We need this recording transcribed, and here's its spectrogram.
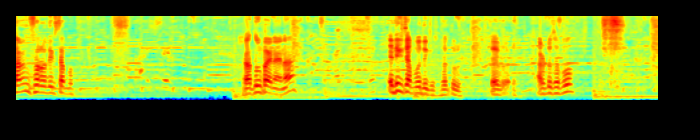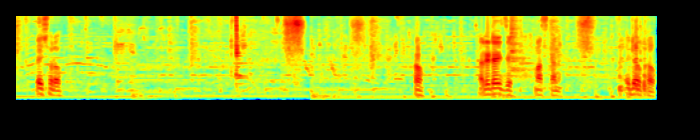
তামিম সর ওদিক চাপো। রাতুল পায় নাই না? এদিকে চাপো ওদিকে রাতুল। আর একটু চাপো। এই সরাও। খাও। আর এটাই যে মাঝখানে। এটাও খাও।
